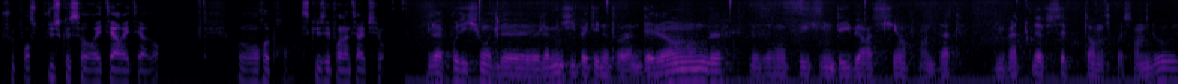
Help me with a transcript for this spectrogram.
Je pense plus que ça aurait été arrêté avant. On reprend. Excusez pour l'interruption. La position de la municipalité Notre-Dame-des-Landes, nous avons pris une délibération en date du 29 septembre 72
